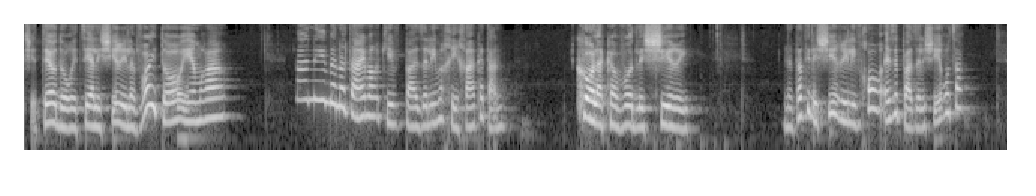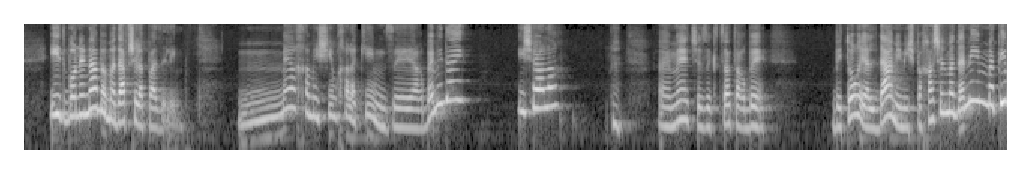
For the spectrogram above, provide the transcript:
כשתיאודור הציע לשירי לבוא איתו, היא אמרה, אני בינתיים ארכיב פאזל עם אחיך הקטן. כל הכבוד לשירי. נתתי לשירי לבחור איזה פאזל שהיא רוצה. היא התבוננה במדף של הפאזלים. 150 חלקים זה הרבה מדי? היא שאלה. האמת שזה קצת הרבה. בתור ילדה ממשפחה של מדענים, מתאים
